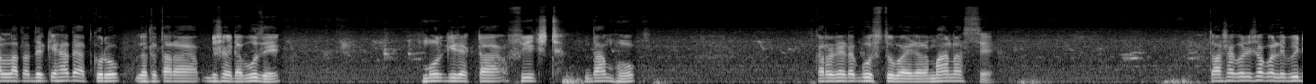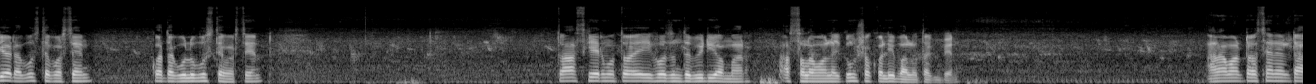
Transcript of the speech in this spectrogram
আল্লাহ তাদেরকে হেদায়াত করুক যাতে তারা বিষয়টা বুঝে। মুরগির একটা ফিক্সড দাম হোক। কারণ এটা গুস্তু বা এটার মান আসছে। তো আশা করি সকলে ভিডিওটা বুঝতে পারছেন, কথাগুলো বুঝতে পারছেন। তো আজকের মতো এই পর্যন্ত ভিডিও আমার। আসসালামু আলাইকুম, সকলেই ভালো থাকবেন। আর আমার চ্যানেলটা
